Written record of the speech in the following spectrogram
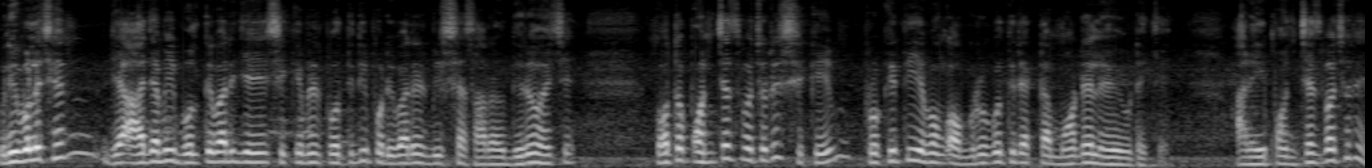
উনি বলেছেন যে, আজ আমি বলতে পারি যে, সিকিমের প্রতিটি পরিবারের বিশ্বাস আরও দৃঢ় হয়েছে। গত পঞ্চাশ বছরে সিকিম প্রকৃতি এবং অগ্রগতির একটা মডেল হয়ে উঠেছে। আর এই পঞ্চাশ বছরে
